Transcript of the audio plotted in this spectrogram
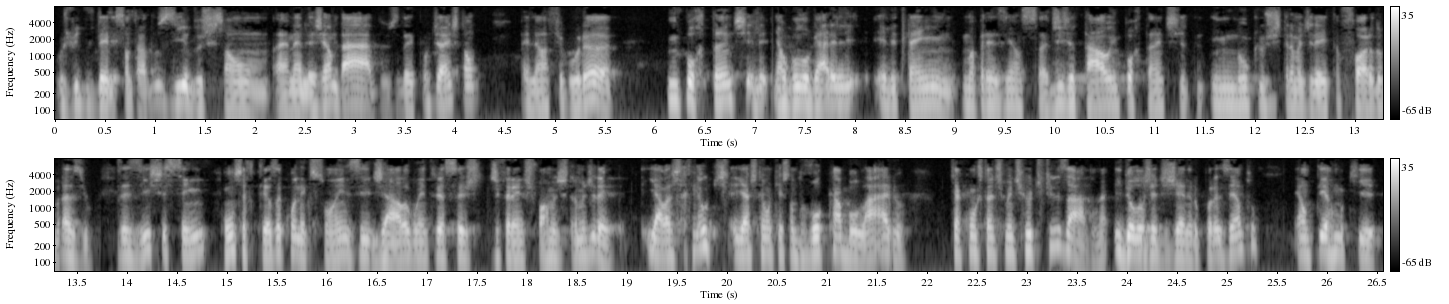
os vídeos dele são traduzidos, são é, né, legendados, daí por diante, então ele é uma figura importante, ele, em algum lugar ele, ele tem uma presença digital importante em núcleos de extrema-direita fora do Brasil. Existe sim, com certeza, conexões e diálogo entre essas diferentes formas de extrema-direita. E elas, e elas têm uma questão do vocabulário que é constantemente reutilizado. Né? Ideologia de gênero, por exemplo, é um termo que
